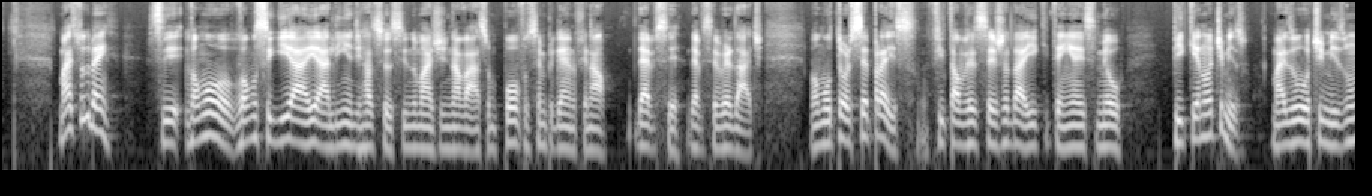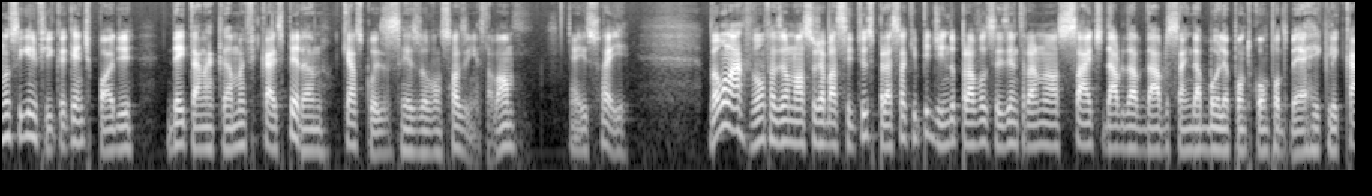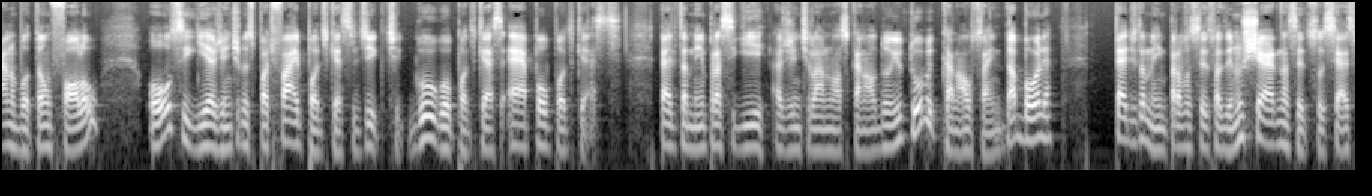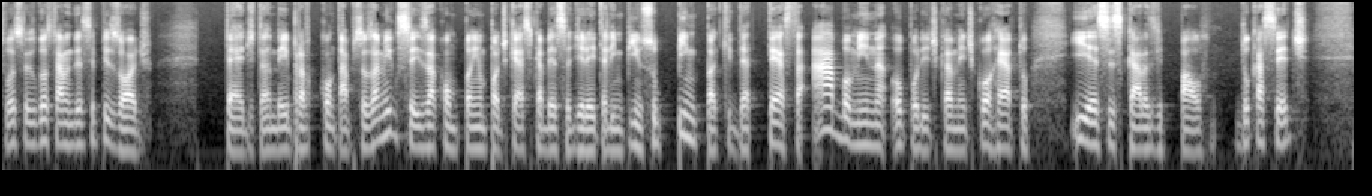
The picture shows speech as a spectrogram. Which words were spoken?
Mas tudo bem, se, vamos, vamos seguir aí a linha de raciocínio do Magino Navassi. Um povo sempre ganha no final. Deve ser, deve ser verdade. Vamos torcer para isso. Talvez seja daí que tenha esse meu pequeno otimismo. Mas o otimismo não significa que a gente pode deitar na cama e ficar esperando que as coisas se resolvam sozinhas, tá bom? É isso aí. Vamos lá, vamos fazer o nosso Jabacito Expresso aqui pedindo para vocês entrar no nosso site www.saindabolha.com.br, clicar no botão follow ou seguir a gente no Spotify, Podcast Dict, Google Podcast, Apple Podcasts. Pede também para seguir a gente lá no nosso canal do YouTube, canal Saindo da Bolha. Pede também para vocês fazerem o share nas redes sociais se vocês gostaram desse episódio. Pede também para contar para seus amigos. Vocês acompanham o podcast Cabeça Direita Limpinho, supimpa, que detesta, abomina o politicamente correto e esses caras de pau do cacete.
